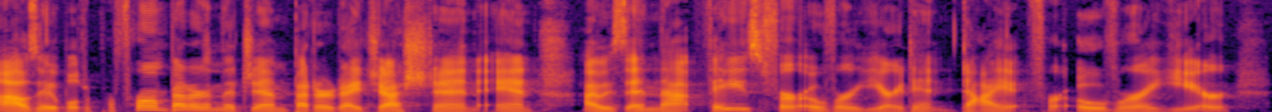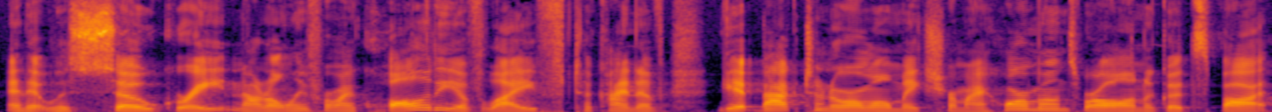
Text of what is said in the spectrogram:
I was able to perform better in the gym, better digestion, and I was in that phase for over a year. I didn't diet for over a year, and it was so great, not only for my quality of life to kind of get back to normal, make sure my hormones were all in a good spot,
